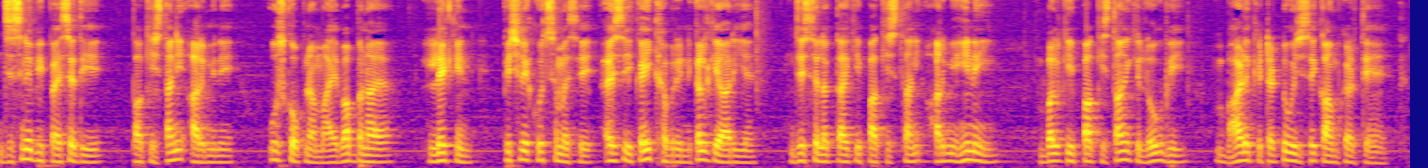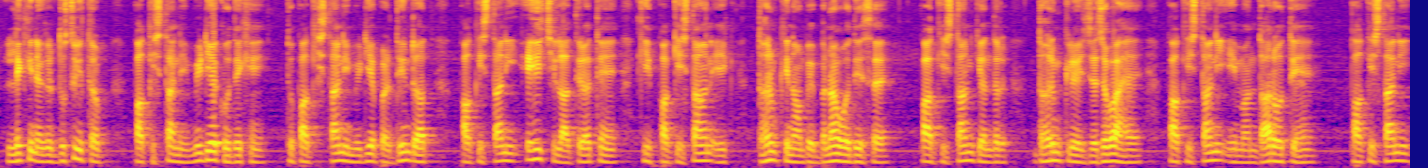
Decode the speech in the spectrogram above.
जिसने भी पैसे दिए, पाकिस्तानी आर्मी ने उसको अपना माए बाप बनाया। लेकिन पिछले कुछ समय से ऐसी कई खबरें निकल के आ रही हैं, जिससे लगता है कि पाकिस्तानी आर्मी ही नहीं, बल्कि पाकिस्तान के लोग भी भाड़े के टट्टू जैसे काम करते हैं। लेकिन अगर दूसरी तरफ़ पाकिस्तानी मीडिया को देखें तो पाकिस्तानी मीडिया पर दिन रात पाकिस्तानी यही चिल्लाते रहते हैं कि पाकिस्तान एक धर्म के नाम पर बना हुआ देश है। पाकिस्तान के अंदर धर्म के लिए जज्बा है। पाकिस्तानी ईमानदार होते हैं। पाकिस्तानी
